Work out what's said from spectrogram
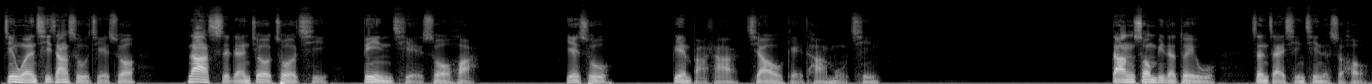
经文七章十五节说：“那死人就坐起，并且说话。”耶稣便把他交给他母亲。当送殡的队伍正在行进的时候，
